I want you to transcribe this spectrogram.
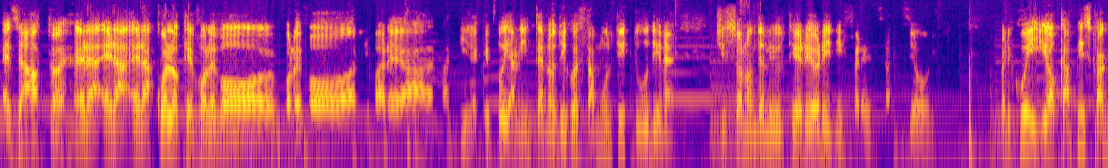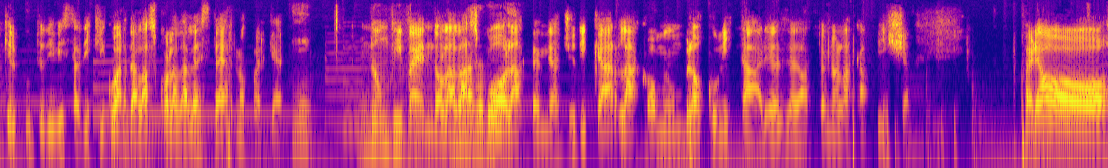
Esatto, eh. era, era, era, quello che volevo, volevo arrivare a, a dire, che poi all'interno di questa moltitudine ci sono delle ulteriori differenziazioni per cui io capisco anche il punto di vista di chi guarda la scuola dall'esterno perché sì. non vivendola la scuola tende a giudicarla come un blocco unitario, esatto, e non la capisce. Però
